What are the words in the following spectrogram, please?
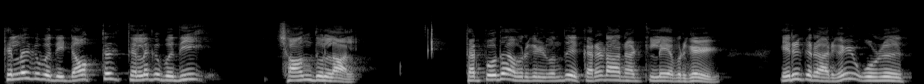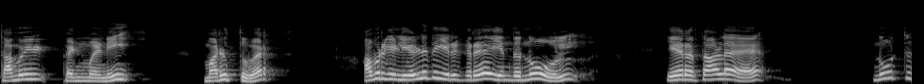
திலகுபதி டாக்டர் திலகுபதி சாந்துலால். தற்போது அவர்கள் வந்து கனடா நாட்டிலே அவர்கள் இருக்கிறார்கள். ஒரு தமிழ் பெண்மணி மருத்துவர். அவர்கள் எழுதியிருக்கிற இந்த நூல் ஏறத்தாழ நூற்று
